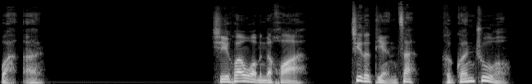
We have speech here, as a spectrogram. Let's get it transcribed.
晚安。喜欢我们的话，记得点赞和关注哦。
